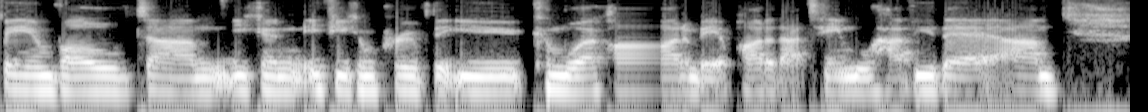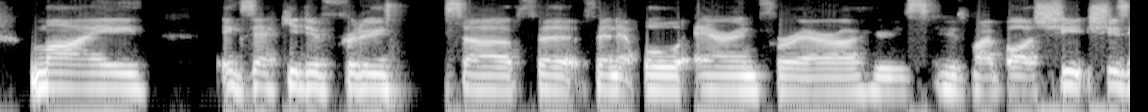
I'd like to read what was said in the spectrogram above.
be involved. Um, you can if you can prove that you can work hard and be a part of that team, we'll have you there. Um, my executive producer for, for netball, Erin Ferreira, who's who's my boss. She, she's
